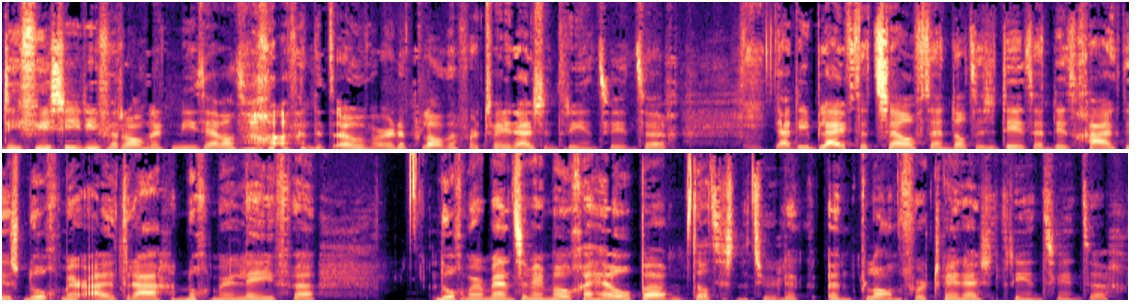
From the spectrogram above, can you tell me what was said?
die visie die verandert niet, hè, want we hadden het over de plannen voor 2023. Ja, die blijft hetzelfde en dat is dit. En dit ga ik dus nog meer uitdragen, nog meer leven, nog meer mensen mee mogen helpen. Dat is natuurlijk een plan voor 2023.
